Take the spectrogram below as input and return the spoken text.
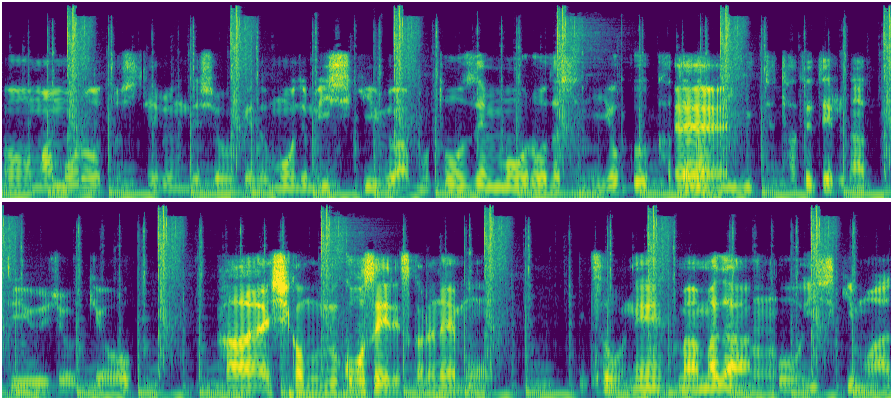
守ろうとしてるんでしょうけども、でも意識はもう当然朦朧だし、よく刀を握って立ててるなっていう状況。はい。しかも無構成ですからね、もう。そうね、まあ、まだうんこう意識もあっ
